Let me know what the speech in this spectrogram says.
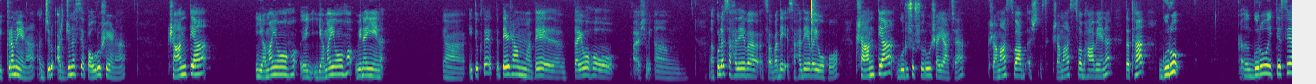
विक्रमेण अर्जु अर्जुनस्य पौरुषेण क्षान्त्या यमयोः यमयोः विनयेन इत्युक्ते तेषां ते तयोः अश्वि नकुलसहदेव सवदे सहदेवयोः क्षान्त्या गुरुशुश्रूषया च क्षमास्वा क्षमास्वभावेन तथा गुरु गुरु इत्यस्य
